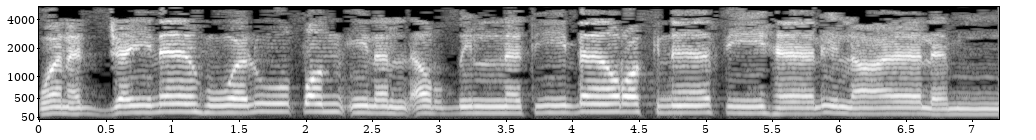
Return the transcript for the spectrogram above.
ونجيناه ولوطا إلى الأرض التي باركنا فيها للعالمين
